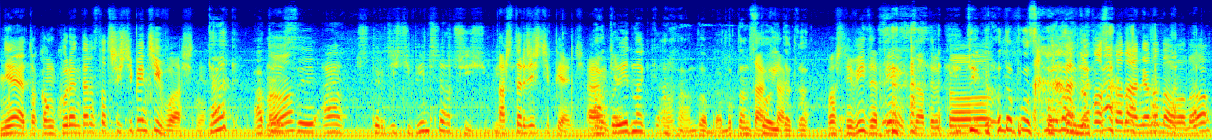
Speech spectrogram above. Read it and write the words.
Nie, to konkurent M135 właśnie. Tak? A to No. jest y, A45 czy A35? A45. A AMG. to jednak, aha, dobra, bo tam Tak, stoi tak. taka, Właśnie widzę, piękna, tylko... tylko do poskładania. Do poskładania na nowo, no.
